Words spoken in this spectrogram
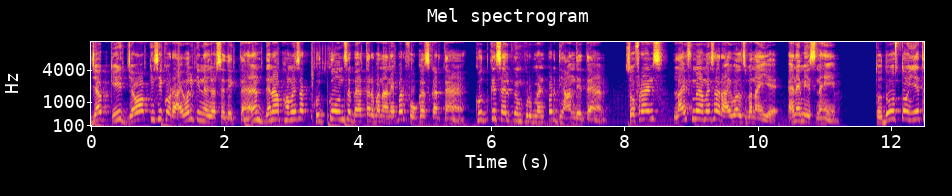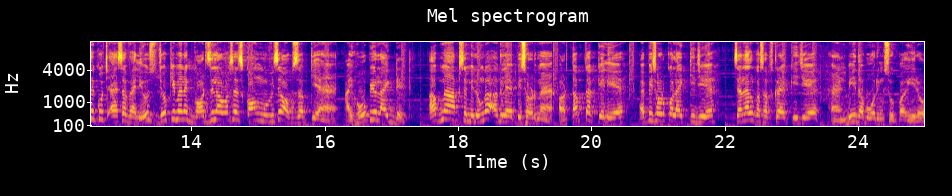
जबकि जब आप किसी को राइवल की नज़र से देखते हैं देन आप हमेशा खुद को उनसे बेहतर बनाने पर फोकस करते हैं, खुद के सेल्फ इम्प्रूवमेंट पर ध्यान देते हैं। सो फ्रेंड्स लाइफ में हमेशा राइवल्स बनाइए एनिमीज नहीं। तो दोस्तों, ये थे कुछ ऐसे वैल्यूज़ जो कि मैंने गॉडजिला वर्सेस कॉन्ग मूवी से ऑब्ज़र्व किए हैं। I hope you like it अब मैं आपसे मिलूँगा अगले एपिसोड में। और तब तक के लिए एपिसोड को लाइक कीजिए चैनल को सब्सक्राइब कीजिए and be the boring super hero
